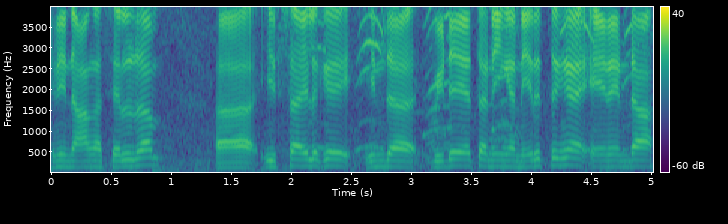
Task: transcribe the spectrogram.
இனி நாங்கள் செல்கிறோம் இஸ்ரேலுக்கு இந்த விடயத்தை நீங்கள் நிறுத்துங்க. ஏனென்றால்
